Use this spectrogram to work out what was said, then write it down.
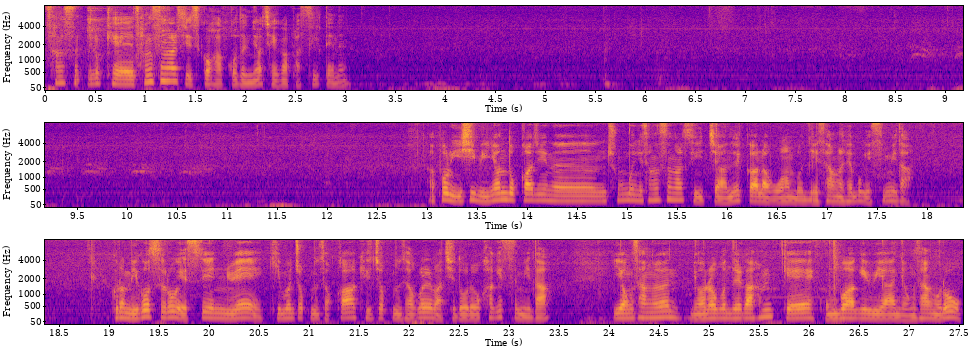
상승 이렇게 상승할 수 있을 것 같거든요. 제가 봤을 때는 앞으로 22년도까지는 충분히 상승할 수 있지 않을까라고 한번 예상을 해보겠습니다. 그럼 이것으로 SNU의 기본적 분석과 기술적 분석을 마치도록 하겠습니다. 이 영상은 여러분들과 함께 공부하기 위한 영상으로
